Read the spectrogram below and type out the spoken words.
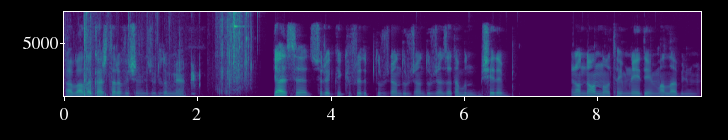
Ha vallahi karşı taraf için üzüldüm ya. Gelse sürekli küfredip duracaksın duracaksın duracaksın. Zaten bunun bir şeyde ben ne anlatayım ne edeyim vallahi bilmiyorum.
